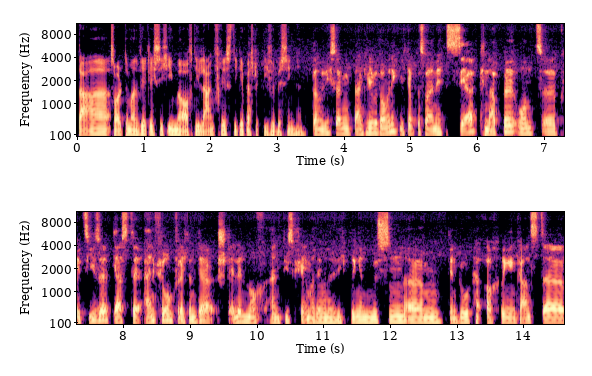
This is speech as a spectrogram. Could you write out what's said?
da sollte man wirklich sich immer auf die langfristige Perspektive besinnen. Dann würde ich sagen, danke lieber Dominik. Ich glaube, das war eine sehr knappe und äh, präzise erste Einführung. Vielleicht an der Stelle noch ein Disclaimer, den wir natürlich bringen müssen, ähm, den du auch bringen kannst. Äh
